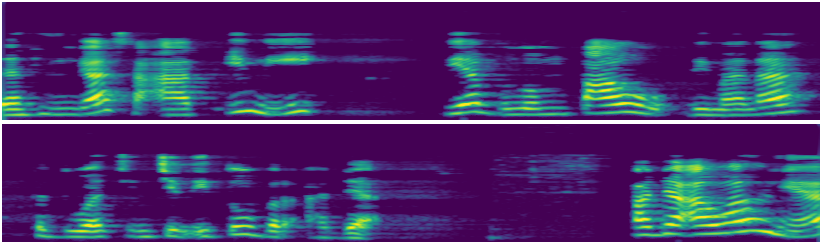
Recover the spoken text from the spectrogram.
dan hingga saat ini dia belum tahu di mana kedua cincin itu berada. Pada awalnya,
